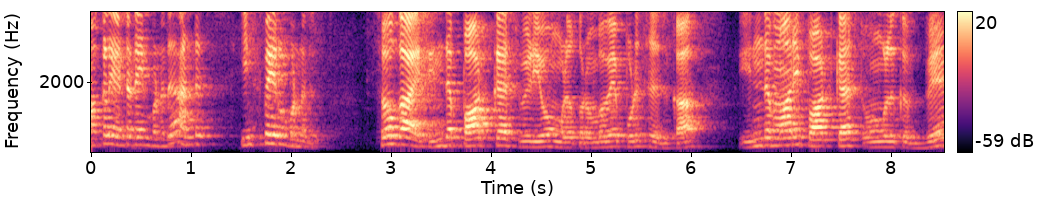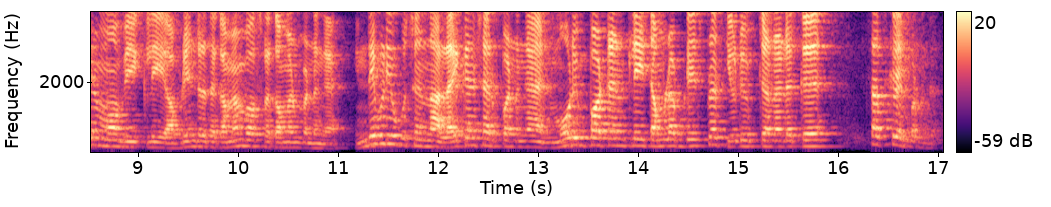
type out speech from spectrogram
மக்களை என்டர்டெயின் பண்ணுது அண்ட் இன்ஸ்பயரும் பண்ணுது. ஸோ காய்ஸ் இந்த பாட்காஸ்ட் வீடியோ உங்களுக்கு ரொம்பவே பிடிச்சிருக்கா? இந்த மாதிரி பாட்காஸ்ட் உங்களுக்கு வேணுமா வீக்லி அப்படின்றத கமெண்ட் பாக்ஸில் கமெண்ட் பண்ணுங்கள் இந்த வீடியோ பிடிச்சிருந்தா லைக் அண்ட் ஷேர் பண்ணுங்கள் and more importantly Tamil updates plus YouTube சேனலுக்கு சப்ஸ்கிரைப் பண்ணுங்கள்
